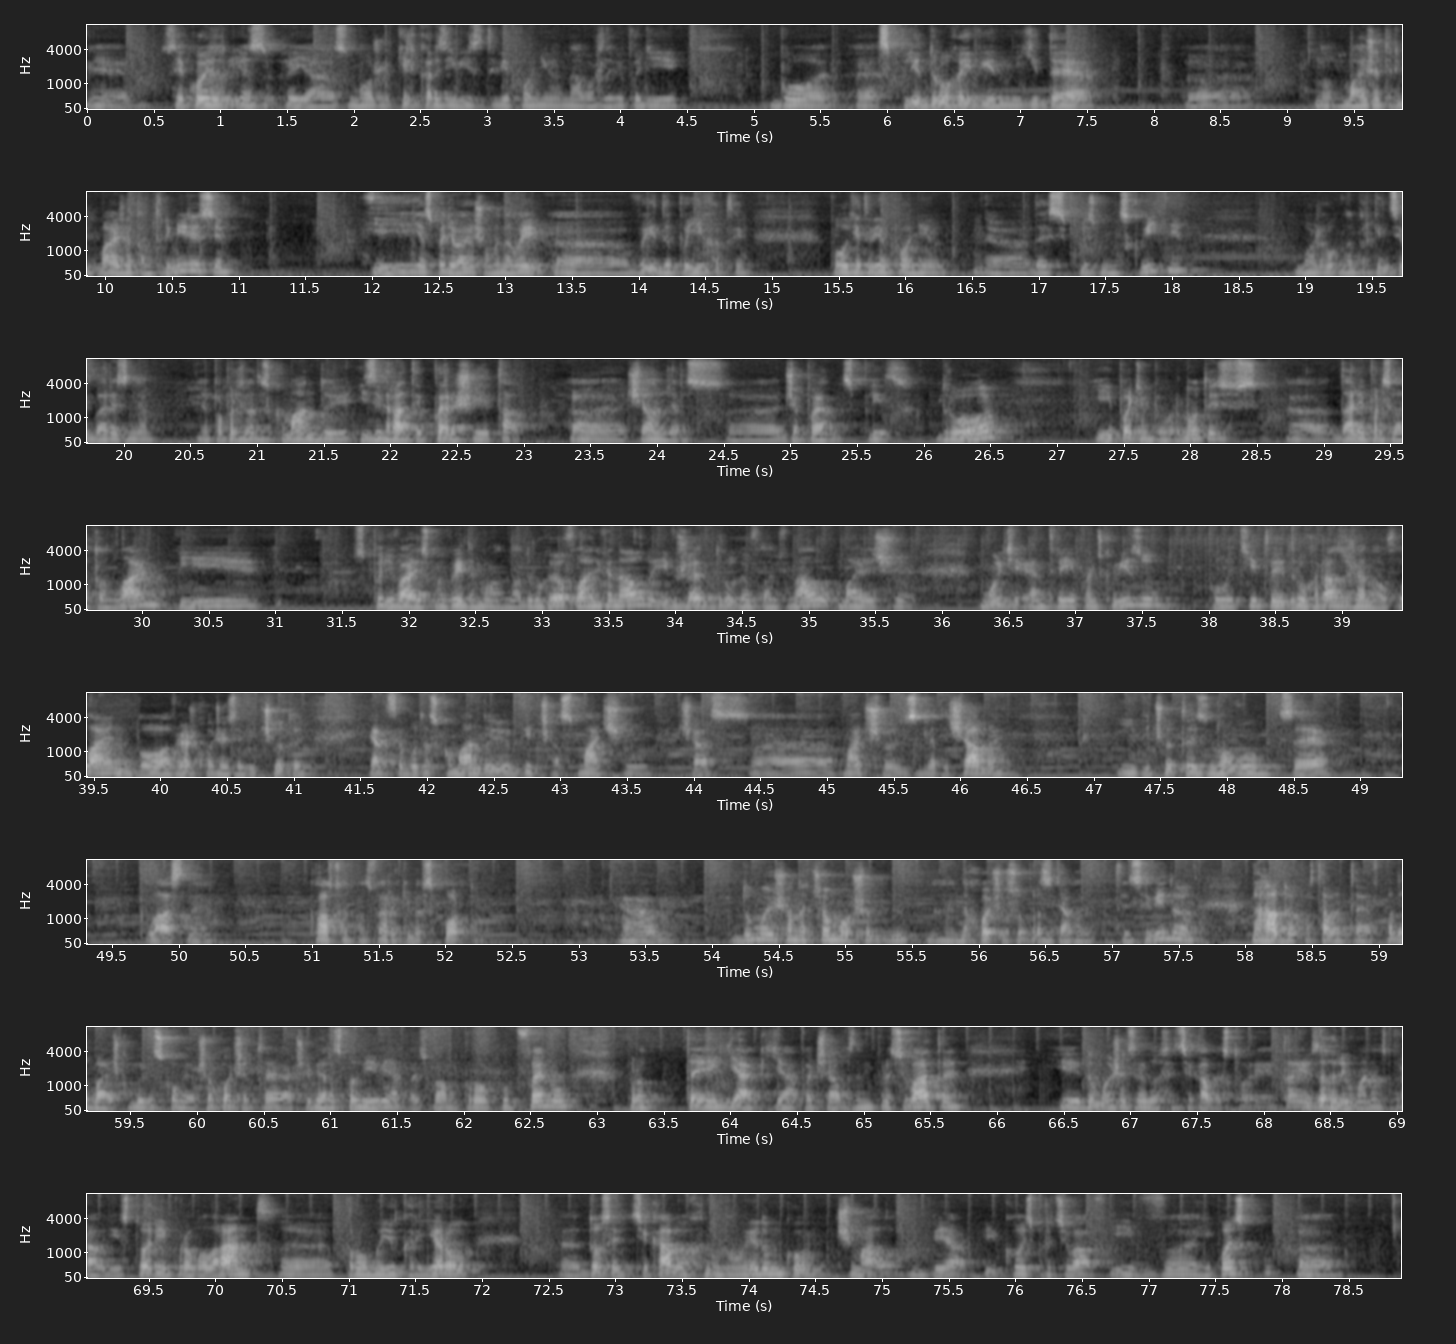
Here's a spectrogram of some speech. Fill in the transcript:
е, з якою я, зможу кілька разів їздити в Японію на важливі події. Бо спліт другий він йде ну, майже, майже там три місяці. І я сподіваюся, що в мене вийде поїхати, полетіти в Японію е, десь плюс-мінус квітні, може наприкінці березня, е, попрацювати з командою і зіграти перший етап е, Challengers Japan Split другого, і потім повернутись, е, далі працювати онлайн. І сподіваюсь, ми вийдемо на другий офлайн-фінал, і вже другий офлайн-фінал, маючи мульті-ентрі японську візу, полетіти другий раз вже на офлайн, бо вже ж хочеться відчути, як це буде з командою під час матчу, під час е, матчу з глядачами, і відчути знову це класне, класну атмосферу кіберспорту. Е, думаю, що на цьому що не хочу супер затягувати це відео. Нагадую, поставити вподобаєчку обов'язково, якщо хочете, щоб я розповів якось вам про клуб Фену, про те, як я почав з ним працювати. І думаю, що це досить цікава історія. Та і взагалі у мене насправді історії про Valorant, е, про мою кар'єру е, досить цікавих, ну, на мою думку, чимало. Я колись працював і в японському е,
